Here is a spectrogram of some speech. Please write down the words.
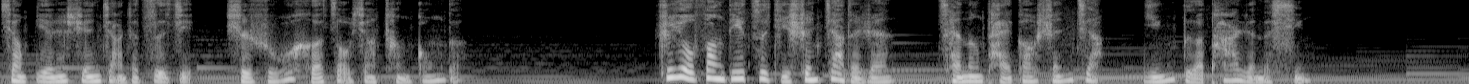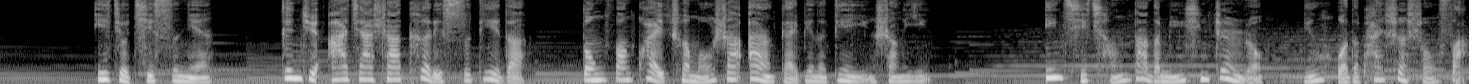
向别人宣讲着自己是如何走向成功的。只有放低自己身价的人，才能抬高身价。赢得他人的心。一九七四年，根据阿加莎·克里斯蒂的《东方快车谋杀案》改编的电影上映，因其强大的明星阵容、灵活的拍摄手法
